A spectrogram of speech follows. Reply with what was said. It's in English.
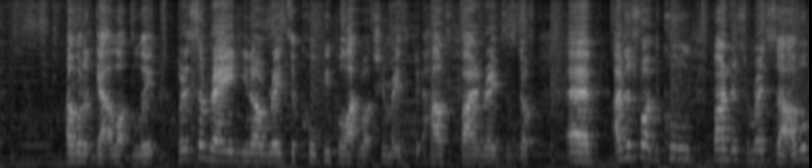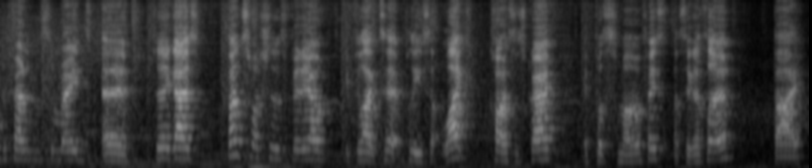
I wouldn't get a lot of loot, but it's a raid, you know, raids are cool, people like watching raids, how to find raids and stuff. Um, I just thought it'd be cool finding some raids, so I will be finding some raids. Uh, so yeah guys, thanks for watching this video. If you liked it, please like, comment, subscribe. It puts a smile on my face. I'll see you guys later. Bye.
